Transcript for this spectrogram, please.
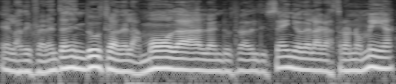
en las diferentes industrias de la moda, la industria del diseño, de la gastronomía,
